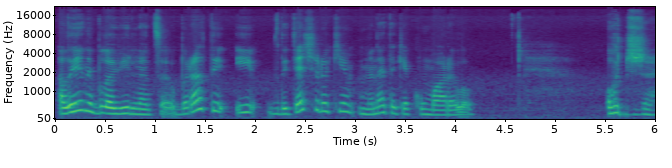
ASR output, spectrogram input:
Але я не була вільна це обирати, і в дитячі роки мене таке кумарило. Отже,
